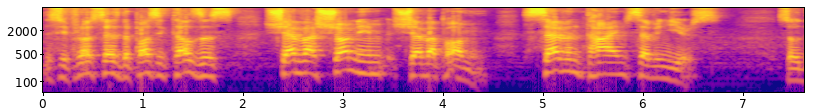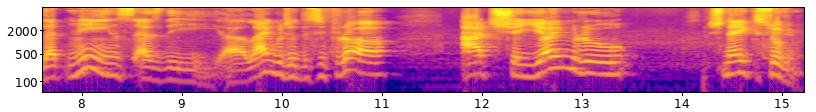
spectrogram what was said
the Sifra says the Pasik tells us Sheva Shonim Sheva Pa'amim. Seven times seven years. So that means, as the uh, language of the Sifra, At Sheyoimru Shnei Ksuvim.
